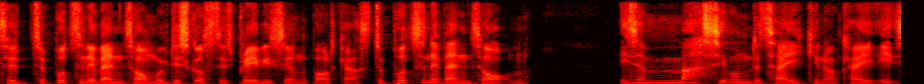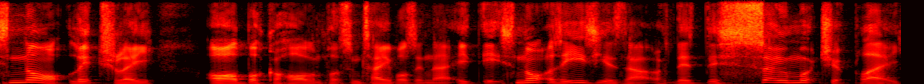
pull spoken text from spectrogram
To to put an event on, we've discussed this previously on the podcast. To put an event on is a massive undertaking. Okay, it's not literally oh, I'll book a hall and put some tables in there. It, it's not as easy as that. There's, there's so much at play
